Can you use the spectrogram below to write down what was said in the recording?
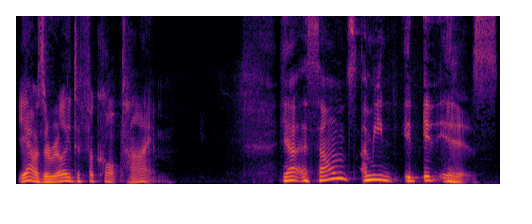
yeah, it was a really difficult time. Yeah, it sounds, I mean, it, it is.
